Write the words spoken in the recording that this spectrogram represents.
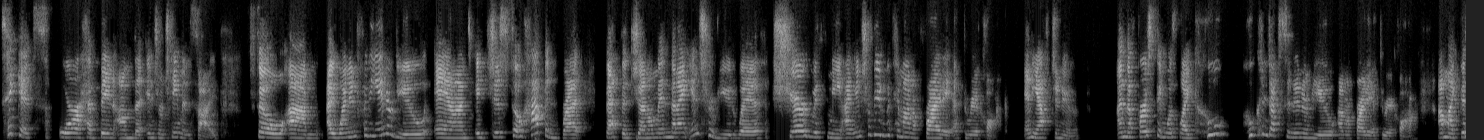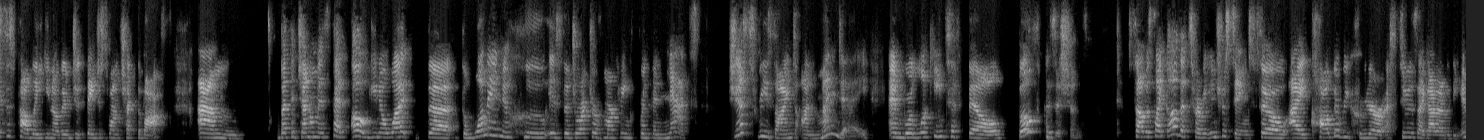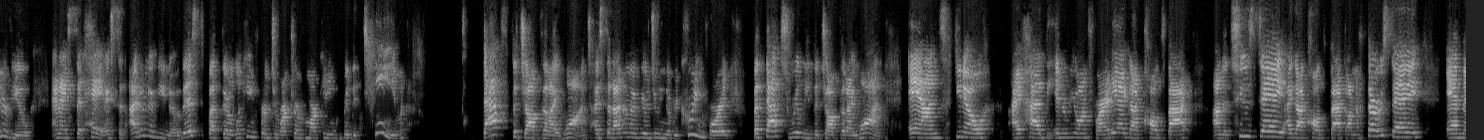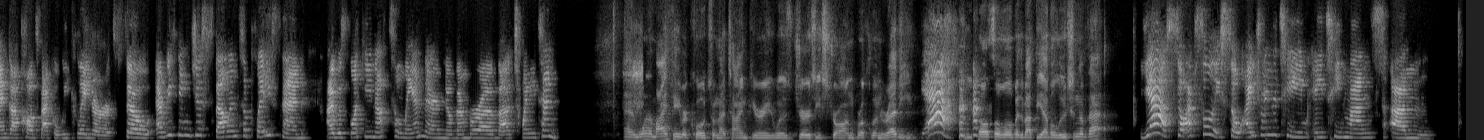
tickets or have been on the entertainment side. So um, I went in for the interview, and it just so happened, Brett, that the gentleman that I interviewed with shared with me. I interviewed with him on a Friday at three o'clock in the afternoon. And the first thing was like, who who conducts an interview on a Friday at three o'clock? I'm like, this is probably, you know, they're just, they just want to check the box. Um, but the gentleman said, oh, you know what? The the woman who is the director of marketing for the Nets just resigned on Monday, and we're looking to fill both positions. So I was like, oh, that's very interesting. So I called the recruiter as soon as I got out of the interview and I said, Hey, I said, I don't know if you know this, but they're looking for a director of marketing for the team. That's the job that I want. I said, I don't know if you're doing the recruiting for it, but that's really the job that I want. And, you know, I had the interview on Friday. I got called back on a Tuesday. I got called back on a Thursday and then got called back a week later. So everything just fell into place. And I was lucky enough to land there in November of uh, 2010. And one of my favorite quotes from that time period was Jersey strong, Brooklyn ready. Yeah. Can you tell us a little bit about the evolution of that? Yeah, so absolutely. So I joined the team 18 months um,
